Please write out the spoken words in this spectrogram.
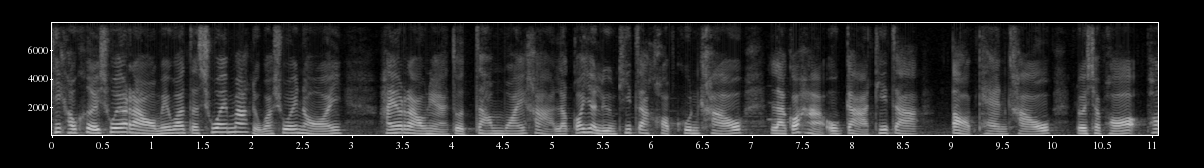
ที่เขาเคยช่วยเราไม่ว่าจะช่วยมากหรือว่าช่วยน้อย ให้เราเนี่ยจดจำไว้ค่ะ แล้วก็อย่าลืมที่จะขอบคุณเขา แล้วก็หาโอกาสที่จะตอบแทนเขา โดยเฉพาะพ่อ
